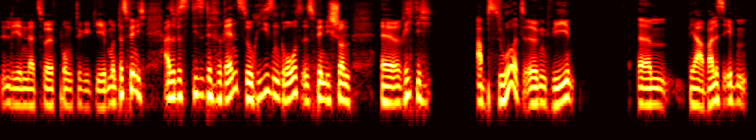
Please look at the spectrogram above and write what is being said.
Länder zwölf Punkte gegeben. Und das finde ich, also dass diese Differenz so riesengroß ist, finde ich schon äh, richtig absurd irgendwie. Ähm, ja, weil es eben,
